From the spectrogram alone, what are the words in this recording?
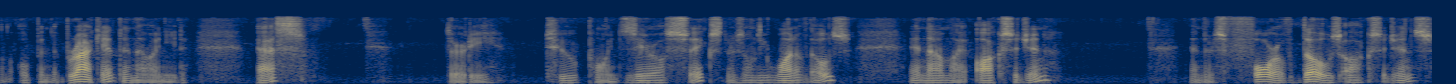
I'll open the bracket, and now I need S, 32.06. There's only one of those. And now my oxygen, and there's four of those oxygens.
